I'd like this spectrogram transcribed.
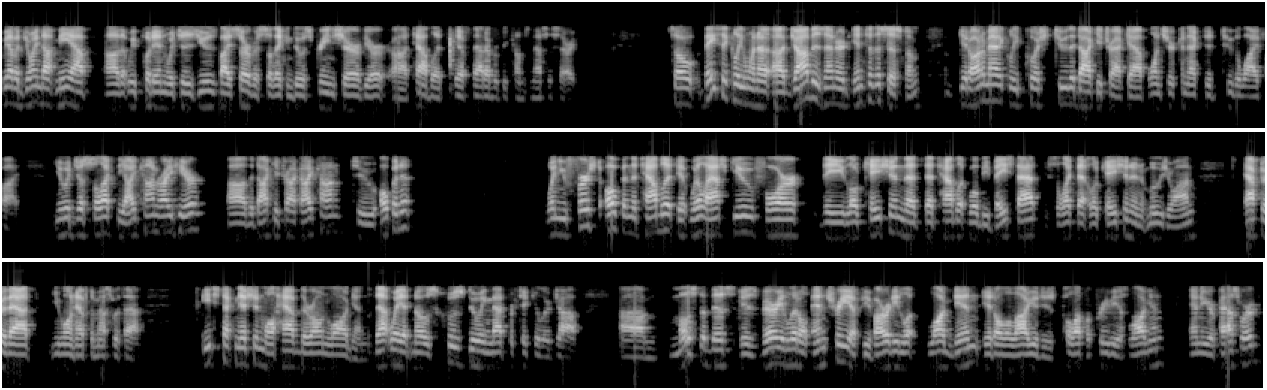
We have a Join.me app uh, that we put in, which is used by service, so they can do a screen share of your uh, tablet if that ever becomes necessary. So basically, when a, a job is entered into the system, get automatically pushed to the DocuTrack app once you're connected to the Wi-Fi. You would just select the icon right here, uh, the DocuTrack icon, to open it when you first open the tablet, it will ask you for the location that that tablet will be based at. You select that location and it moves you on. After that, you won't have to mess with that. Each technician will have their own login. That way it knows who's doing that particular job. Um, most of this is very little entry. If you've already lo logged in, it'll allow you to just pull up a previous login, enter your password,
